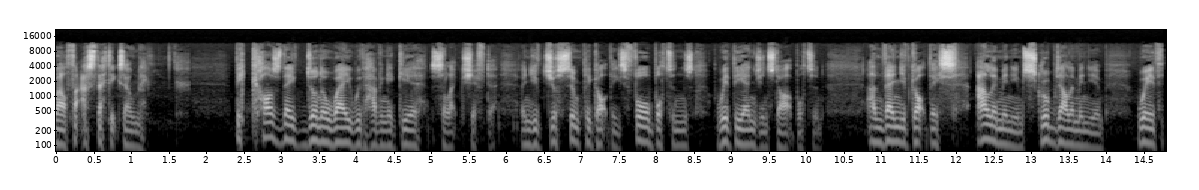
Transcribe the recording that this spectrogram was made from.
well, for aesthetics only. Because they've done away with having a gear select shifter, and you've just simply got these four buttons with the engine start button and then you've got this aluminium, scrubbed aluminium, with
